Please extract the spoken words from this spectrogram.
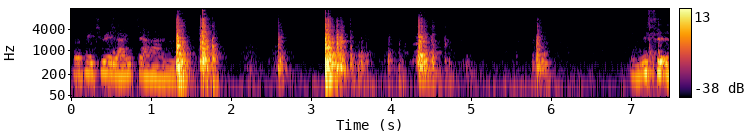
แล้วให้ช่วยล้างจาน ยังไม่เสร็จ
